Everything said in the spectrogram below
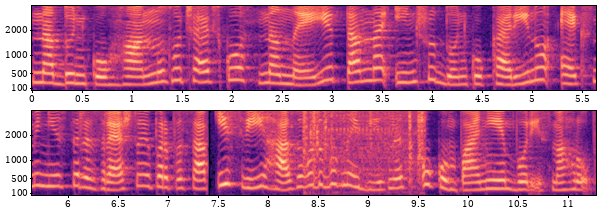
на доньку Ганну Злочевську, на неї та на іншу доньку Каріну. Екс-міністр зрештою переписав і свій газовидобувний бізнес у компанії Борісма Груп.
